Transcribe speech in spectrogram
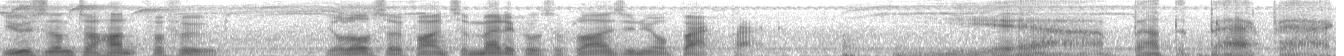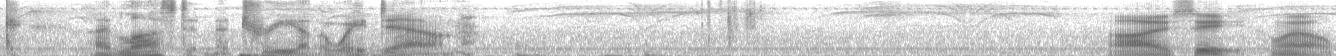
Use them to hunt for food. You'll also find some medical supplies in your backpack. Yeah, about the backpack. I lost it in a tree on the way down. I see. Well,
